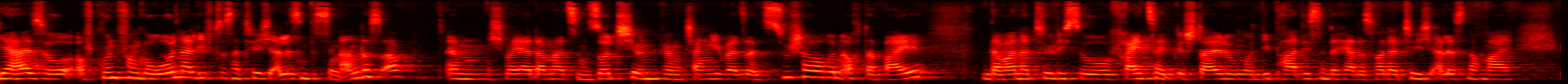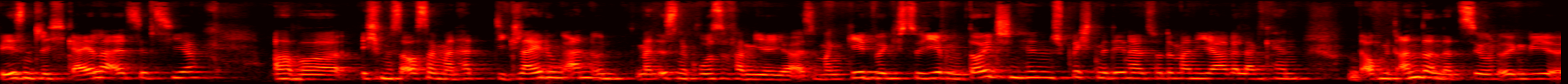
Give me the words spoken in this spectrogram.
Ja, also aufgrund von Corona lief das natürlich alles ein bisschen anders ab. Ähm, ich war ja damals in Sochi und Pyeongchang jeweils als Zuschauerin auch dabei. Und da war natürlich so Freizeitgestaltung und die Partys hinterher, das war natürlich alles nochmal wesentlich geiler als jetzt hier. Aber ich muss auch sagen, man hat die Kleidung an und man ist eine große Familie. Also man geht wirklich zu jedem Deutschen hin, spricht mit denen, als würde man die jahrelang kennen. Und auch mit anderen Nationen irgendwie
